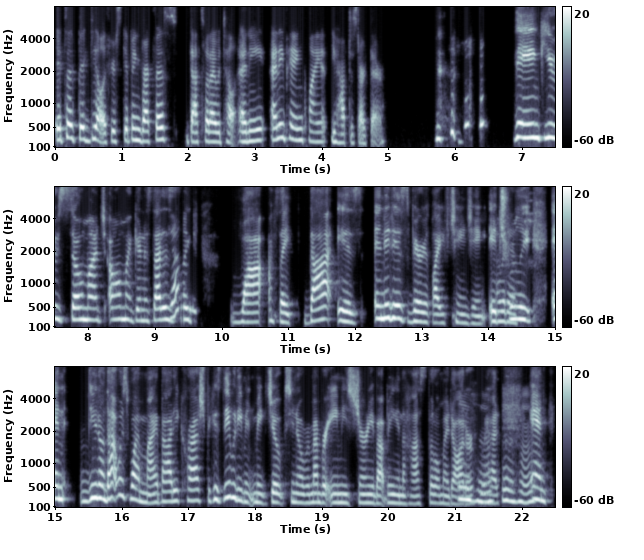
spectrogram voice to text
it's a big deal. If you're skipping breakfast, that's what I would tell any any paying client. You have to start there. Thank you so much. Oh my goodness, that is like wow. Like that is and it is very life changing. It, oh, it truly, is. and you know, that was why my body crashed because they would even make jokes. You know, remember Amy's journey about being in the hospital, my daughter mm-hmm, who had, mm-hmm. and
